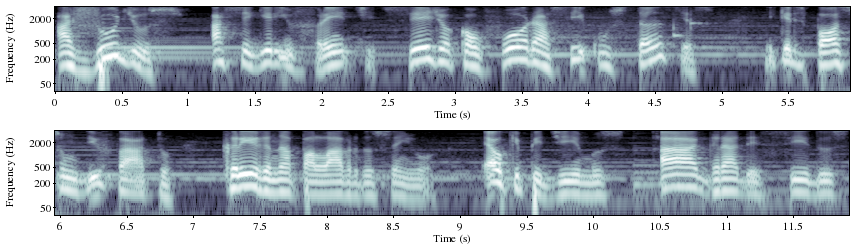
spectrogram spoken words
Ajude-os a seguir em frente, seja qual for as circunstâncias, e que eles possam, de fato, crer na palavra do Senhor. É o que pedimos, agradecidos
